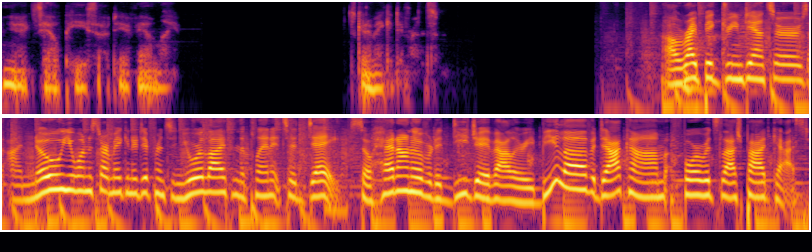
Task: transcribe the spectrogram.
and you exhale peace out to your family. It's going to make a difference. All right, big dream dancers. I know you want to start making a difference in your life and the planet today. So head on over to djvaleriebelove.com forward slash podcast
